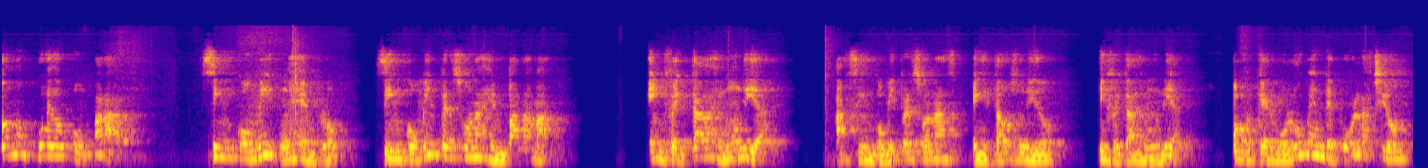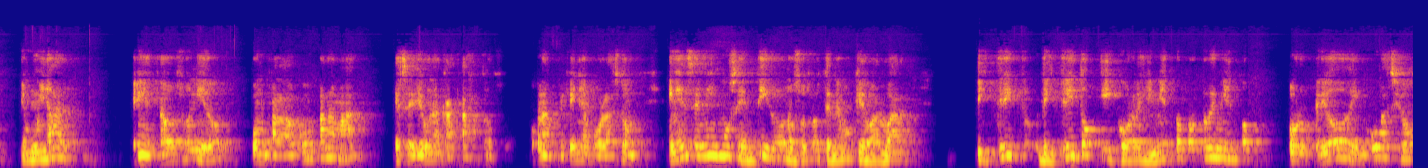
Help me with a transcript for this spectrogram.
Yo no puedo comparar 5.000, un ejemplo, 5.000 personas en Panamá infectadas en un día a 5.000 personas en Estados Unidos infectadas en un día. Porque el volumen de población es muy alto en Estados Unidos comparado con Panamá, que sería una catástrofe, con una pequeña población. En ese mismo sentido, nosotros tenemos que evaluar distrito, distrito y corregimiento por corregimiento por periodo de incubación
